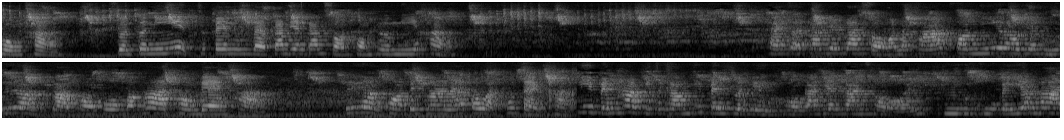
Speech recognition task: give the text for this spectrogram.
ธงค่ะ ส่วนตัวนี้จะเป็นแบบการเรียนการสอนของเทอมนี้ค่ะแผนจัดการเรียนการสอนนะคะ ตอนนี้เราเรียนถึงเรื่องกล่าวพอโคงประพาสทองแดงค่ะ เรื่องความเป็นมาและประวัติผู้แต่งค่ะ นี่เป็นภาพกิจกรรมที่เป็นส่วนหนึ่งของการเรียนการสอน คือคุณครูไปเยี่ยมบ้าน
